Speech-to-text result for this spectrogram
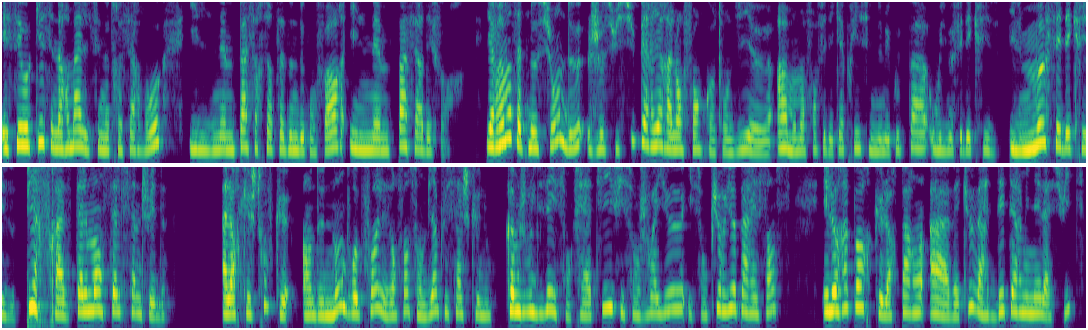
Et c'est ok, c'est normal, c'est notre cerveau. Il n'aime pas sortir de sa zone de confort, il n'aime pas faire d'efforts. Il y a vraiment cette notion de je suis supérieur à l'enfant quand on dit euh, ah mon enfant fait des caprices, il ne m'écoute pas ou il me fait des crises. Il me fait des crises. Pire phrase, tellement self-centered. Alors que je trouve que en de nombreux points les enfants sont bien plus sages que nous. Comme je vous le disais, ils sont créatifs, ils sont joyeux, ils sont curieux par essence et le rapport que leurs parents a avec eux va déterminer la suite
